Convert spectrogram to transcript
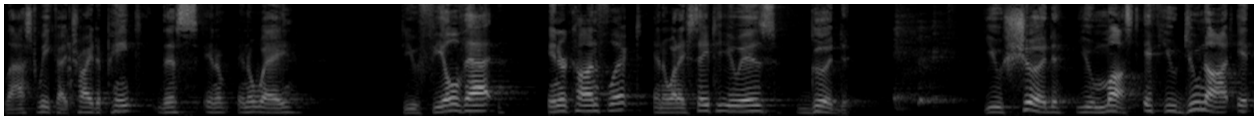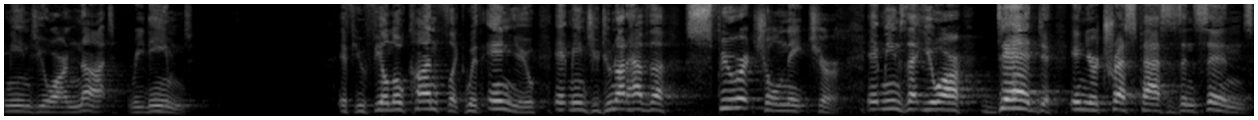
Last week I tried to paint this in a, in a way. Do you feel that inner conflict? And what I say to you is good. You should, you must. If you do not, it means you are not redeemed. If you feel no conflict within you, it means you do not have the spiritual nature. It means that you are dead in your trespasses and sins,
